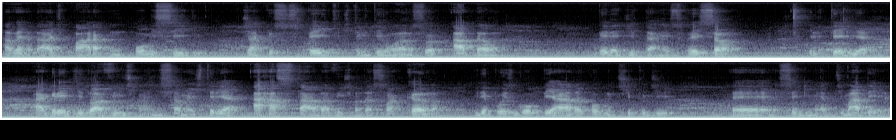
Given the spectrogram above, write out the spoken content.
na verdade, para um homicídio, já que o suspeito de 31 anos, o Adão Benedito da Ressurreição, ele teria agredido a vítima. Inicialmente teria arrastado a vítima da sua cama e depois golpeado com algum tipo de é, segmento de madeira.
